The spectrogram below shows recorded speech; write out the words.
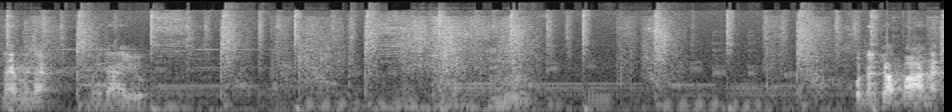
ได้ไหมนะไม่ได้อยู่อืม คนนั้นกลับบ้านอะ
